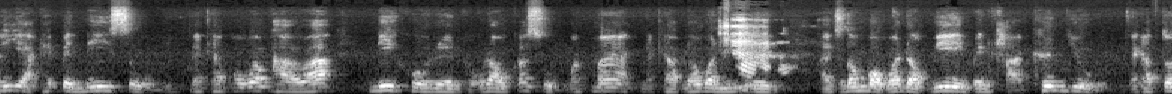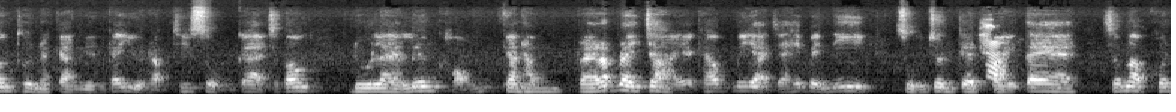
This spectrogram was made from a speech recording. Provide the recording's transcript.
ไม่อยากให้เป็นหนี้สูงนะครับเพราะว่าภาวะหนี้ครัวเรือนของเราก็สูงมากๆนะครับแล้ววันนี้เองอาจจะต้องบอกว่าดอกเบี้ยเป็นขาขึ้นอยู่นะครับต้นทุนในการเงินก็อยู่ระดับที่สูงก็อาจจะต้องดูแลเรื่องของการทำรายรับรายจ่ายครับไม่อยากจะให้เป็นหนี้สูงจนเกินไปแต่สำหรับคน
